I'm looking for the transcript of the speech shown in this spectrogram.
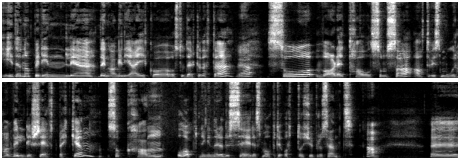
I den opprinnelige Den gangen jeg gikk og, og studerte dette, Ja. så var det et tall som sa at hvis mor har veldig skjevt bekken, så kan åpningene reduseres med opptil 28 ja. Eh,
